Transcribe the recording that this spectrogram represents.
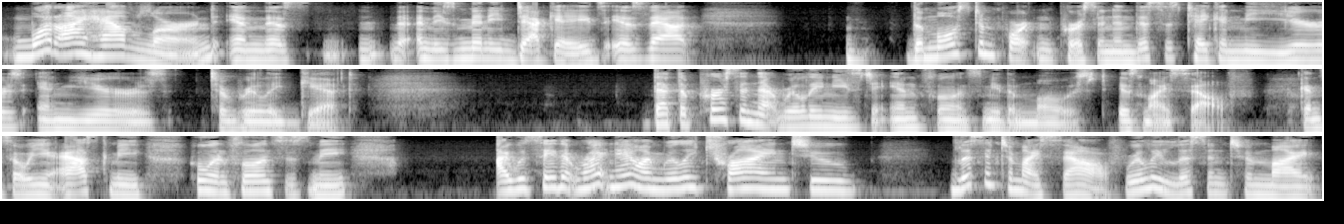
What I have learned in this in these many decades is that the most important person, and this has taken me years and years to really get, that the person that really needs to influence me the most is myself. And so when you ask me who influences me, I would say that right now I'm really trying to listen to myself, really listen to my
